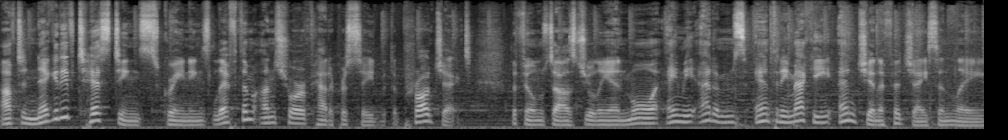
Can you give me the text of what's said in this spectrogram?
after negative testing screenings left them unsure of how to proceed with the project. The film stars Julianne Moore, Amy Adams, Anthony Mackie, and Jennifer Jason Leigh.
